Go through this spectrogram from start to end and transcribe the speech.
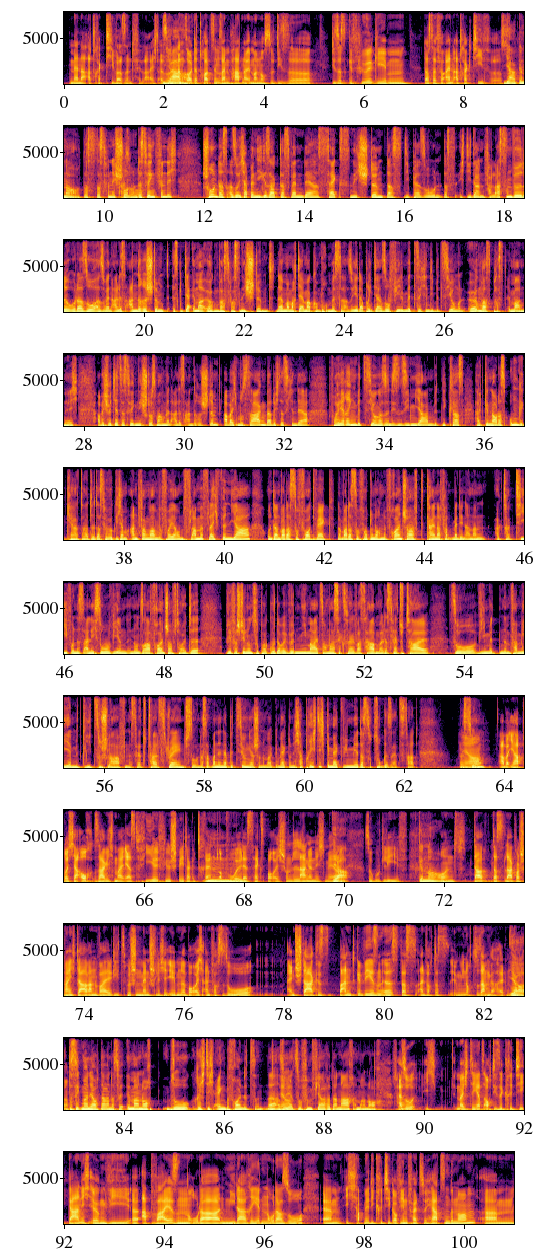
Männer attraktiver sind vielleicht. Also Ja. man sollte trotzdem seinem Partner immer noch so diese, dieses Gefühl geben, dass er für einen attraktiv ist. ja, genau, das, das finde ich schon. Also- und deswegen finde ich schon, dass, also ich habe ja nie gesagt, dass wenn der Sex nicht stimmt, dass die Person, dass ich die dann verlassen würde oder so. Also wenn alles andere stimmt, es gibt ja immer irgendwas, was nicht stimmt. Ne? Man macht ja immer Kompromisse. Also jeder bringt ja so viel mit sich in die Beziehung und irgendwas passt immer nicht. Aber ich würde jetzt deswegen nicht Schluss machen, wenn alles andere stimmt. Aber ich muss sagen, dadurch, dass ich in der vorherigen Beziehung, also in diesen sieben Jahren mit Niklas, halt genau das umgekehrt hatte, dass wir wirklich am Anfang waren wir Feuer und Flamme vielleicht für ein Jahr und dann war das sofort weg. Dann war das sofort nur noch eine Freundschaft. Keiner fand mehr den anderen attraktiv und ist eigentlich so wie in, in unserer Freundschaft heute. Wir verstehen uns super gut, aber wir würden niemals noch mal sexuell was haben, weil das wäre total so wie mit einem Familienmitglied zu schlafen. Das wäre total strange. So, und das hat man in der Beziehung ja schon immer gemerkt. Und ich habe richtig gemerkt, wie mir das so zugesetzt hat. Weißt ja. du? Aber ihr habt euch ja auch, sage ich mal, erst viel, viel später getrennt, Mhm. obwohl der Sex bei euch schon lange nicht mehr Ja. So gut lief. Genau. Und da, das lag wahrscheinlich daran, weil die zwischenmenschliche Ebene bei euch einfach so ein starkes Band gewesen ist, dass einfach das irgendwie noch zusammengehalten ja, wurde. das sieht man ja auch daran, dass wir immer noch so richtig eng befreundet sind. Ne? Also Ja. jetzt so fünf Jahre danach immer noch. So. Also ich möchte jetzt auch diese Kritik gar nicht irgendwie äh, abweisen oder niederreden oder so. Ähm, ich habe mir die Kritik auf jeden Fall zu Herzen genommen. Ähm,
